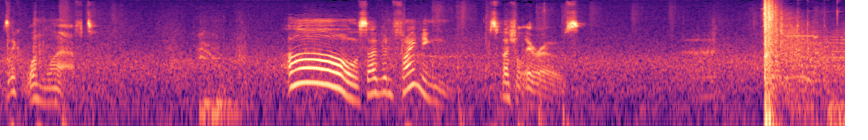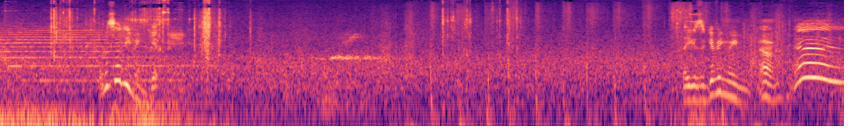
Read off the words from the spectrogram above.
There's like one left. Oh, so I've been finding special arrows. What does that even get me? Like, is giving me... Oh, eh.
